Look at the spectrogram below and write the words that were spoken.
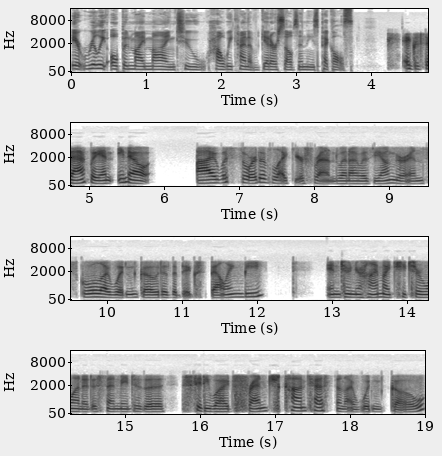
it really opened my mind to how we kind of get ourselves in these pickles. Exactly. And you know, I was sort of like your friend when I was younger. In school, I wouldn't go to the big spelling bee in junior high, my teacher wanted to send me to the citywide French contest, and I wouldn't go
